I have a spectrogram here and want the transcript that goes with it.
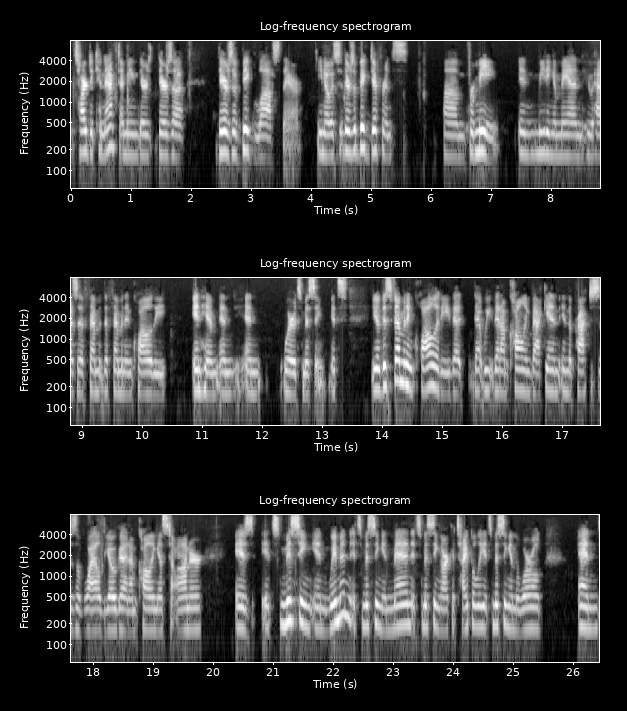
it's hard to connect. I mean, there's there's a there's a big loss there. You know, there's a big difference um, for me in meeting a man who has a fem- the feminine quality in him and and where it's missing. It's you know this feminine quality that that we that I'm calling back in in the practices of wild yoga and I'm calling us to honor is it's missing in women, it's missing in men, it's missing archetypally, it's missing in the world. And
